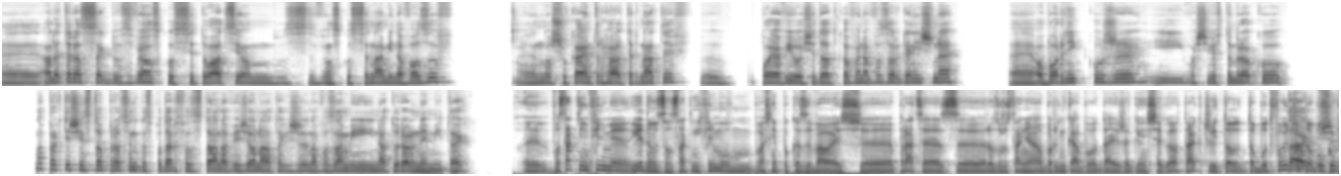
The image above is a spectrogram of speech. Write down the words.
E, Ale teraz jakby w związku z sytuacją, w związku z cenami nawozów, e, no szukałem trochę alternatyw. E, Pojawiły się dodatkowe nawozy organiczne, obornik kurzy i właściwie w tym roku no praktycznie 100% gospodarstwa została nawieziona także nawozami naturalnymi, tak? W ostatnim filmie, jednym z ostatnich filmów właśnie pokazywałeś y, pracę z rozrzucania obornika bodajże gęsiego, tak? Czyli to, to był twój, tak, czy to był kupiony?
